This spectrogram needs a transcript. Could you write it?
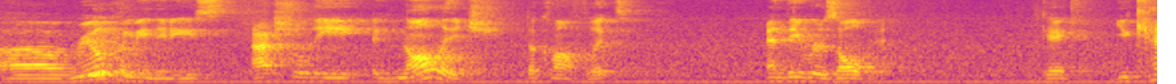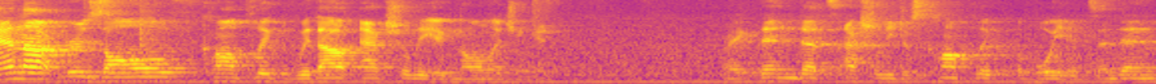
Uh, real communities actually acknowledge the conflict and they resolve it. Okay? You cannot resolve conflict without actually acknowledging it. Right? Then that's actually just conflict avoidance. And then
